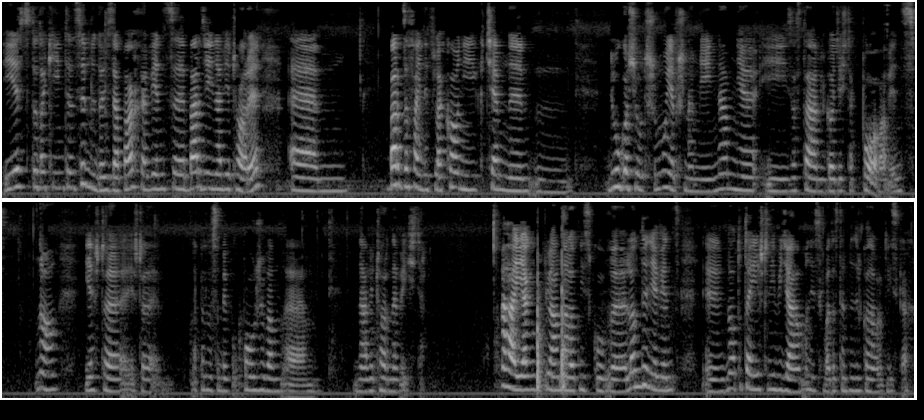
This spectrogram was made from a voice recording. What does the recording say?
Jest to taki intensywny dość zapach, więc bardziej na wieczory. Bardzo fajny flakonik, ciemny. mm, długo się utrzymuje, przynajmniej na mnie i została mi go gdzieś tak połowa, więc no, jeszcze, jeszcze na pewno sobie po- poużywam na wieczorne wyjścia. Aha, i ja go kupiłam na lotnisku w Londynie, więc y, no tutaj jeszcze nie widziałam. On jest chyba dostępny tylko na lotniskach.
